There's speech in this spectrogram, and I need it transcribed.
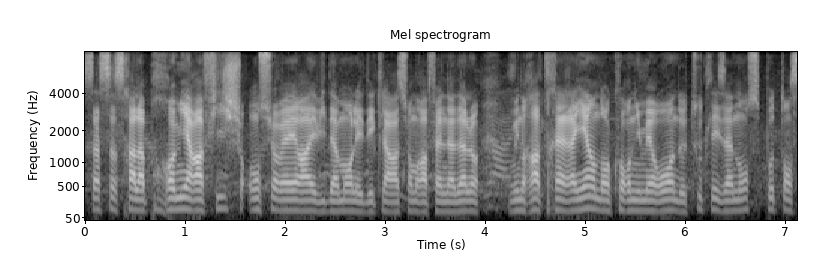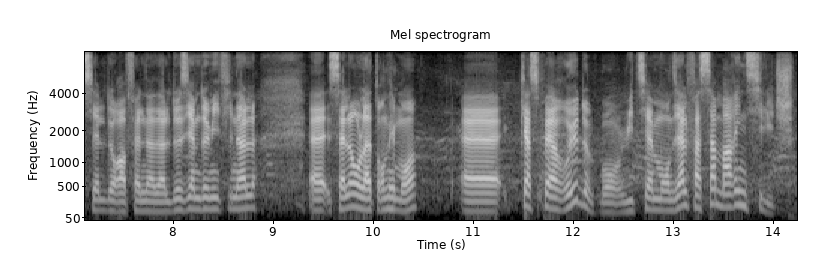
Ça, ce sera la première affiche. On surveillera évidemment les déclarations de Raphaël Nadal. Vous ne raterez rien dans cours numéro 1 de toutes les annonces potentielles de Raphaël Nadal. Deuxième demi-finale, euh, celle-là on l'attendait moins. Casper euh, Rude, bon, huitième mondial, face à Marin Silic.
